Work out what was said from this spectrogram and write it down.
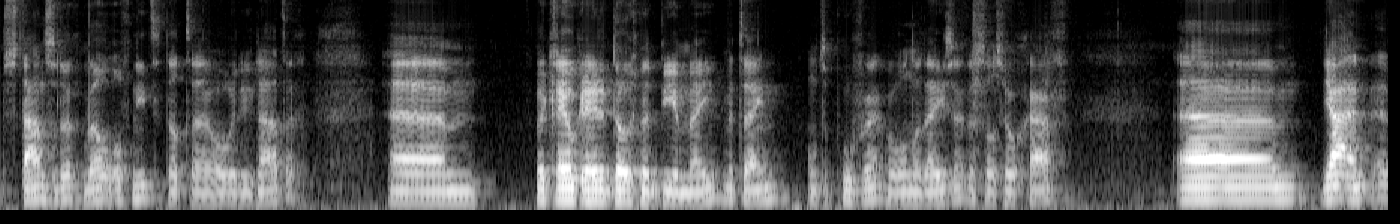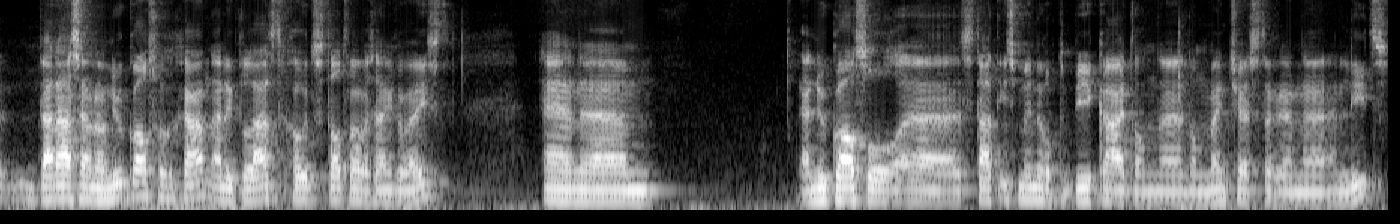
staan ze er wel of niet? Dat eh, horen jullie later. Ehm, we kregen ook een hele doos met bier mee meteen om te proeven, waaronder deze. Dus dat was heel gaaf. Ehm, ja, en eh, daarna zijn we naar Newcastle gegaan. Eigenlijk de laatste grote stad waar we zijn geweest. En ehm, Ja, Newcastle staat iets minder op de bierkaart dan, dan Manchester en, en Leeds.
